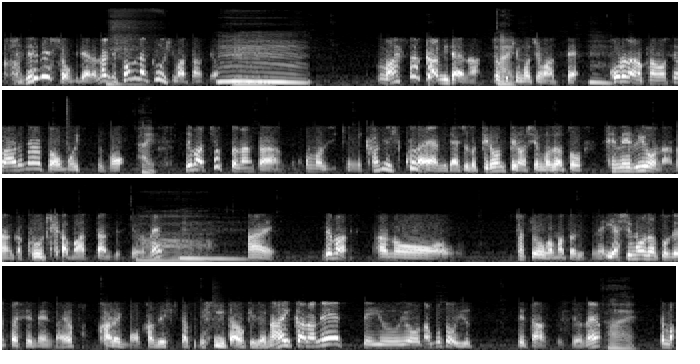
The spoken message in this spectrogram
風邪でしょみたいな、なんかそんな空気もあったんですよ。う。ん。まさかみたいな、ちょっと気持ちもあって、うん。コロナの可能性はあるなとは思いつつも、はい。でまあちょっとなんかこの時期に風邪ひくなやみたいなちょっとピロンピロン下里攻めるようななんか空気感もあったんですけどね。あはい。でまああのー社長がまたですね、いや、下里絶対攻めんなよと、彼も風邪ひきたくて引いたわけじゃないからねっていうようなことを言ってたんですよね。ーはい。まあ、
